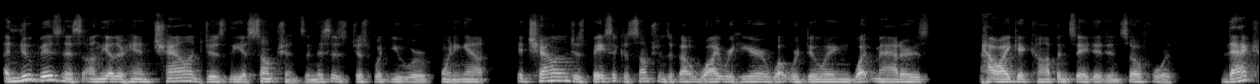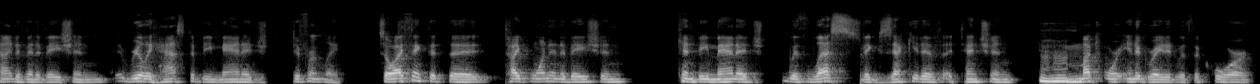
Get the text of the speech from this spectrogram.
A new business, on the other hand, challenges the assumptions. And this is just what you were pointing out. It challenges basic assumptions about why we're here, what we're doing, what matters, how I get compensated, and so forth. That kind of innovation really has to be managed differently. So I think that the type one innovation can be managed with less executive attention, mm-hmm. much more integrated with the core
